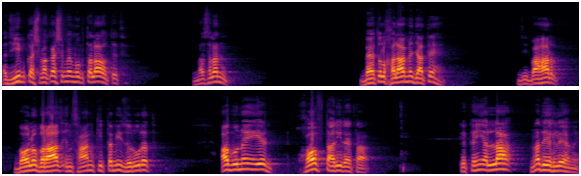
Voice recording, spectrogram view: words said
عجیب کشمکش میں مبتلا ہوتے تھے۔ مثلاً بیت الخلاء میں جاتے ہیں۔ جی باہر بول و براز انسان کی طبی ضرورت، اب انہیں یہ خوف طاری رہتا کہ کہیں اللہ نہ دیکھ لے ہمیں۔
